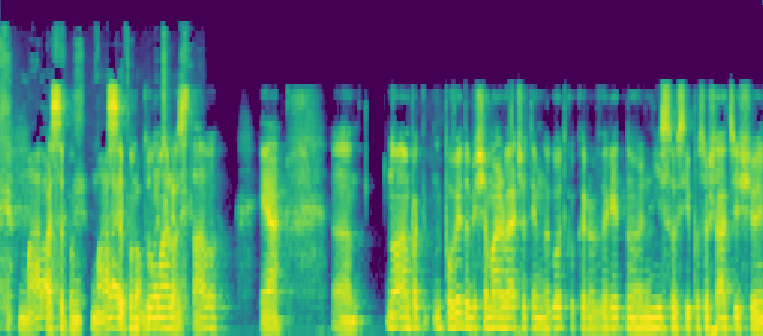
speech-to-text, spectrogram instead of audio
malo, pa se bom, malo se bom tu malo stavil. Ja. Um, no, ampak povedal bi še malo več o tem dogodku, ker verjetno niso vsi poslušalci še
